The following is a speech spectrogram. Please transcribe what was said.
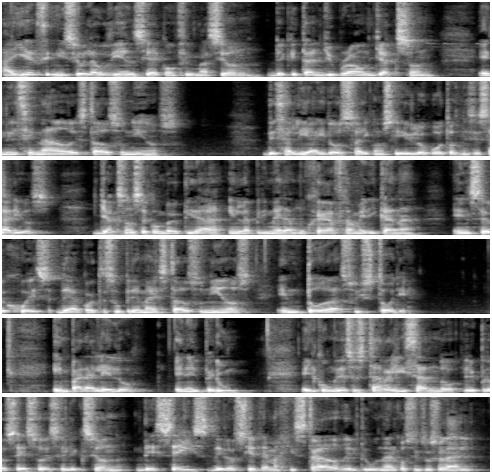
Ayer se inició la audiencia de confirmación de que Tangy Brown Jackson en el Senado de Estados Unidos. De salida airosa y conseguir los votos necesarios, Jackson se convertirá en la primera mujer afroamericana en ser juez de la Corte Suprema de Estados Unidos en toda su historia. En paralelo, en el Perú, el Congreso está realizando el proceso de selección de seis de los siete magistrados del Tribunal Constitucional,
